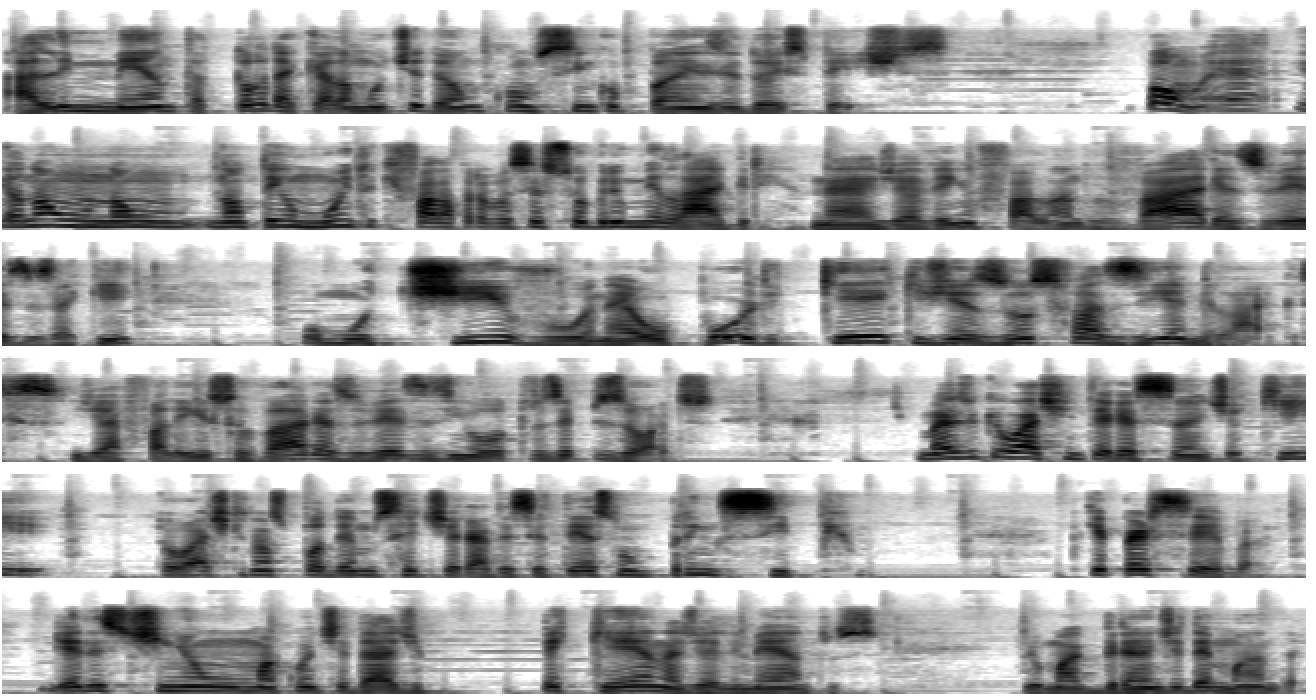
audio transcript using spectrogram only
alimenta toda aquela multidão com cinco pães e dois peixes. Bom, é, eu não, não, não tenho muito o que falar para você sobre o milagre, né? Já venho falando várias vezes aqui o motivo, né, o porquê que Jesus fazia milagres. Já falei isso várias vezes em outros episódios. Mas o que eu acho interessante aqui, eu acho que nós podemos retirar desse texto um princípio. Porque perceba, eles tinham uma quantidade pequena de alimentos e uma grande demanda.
